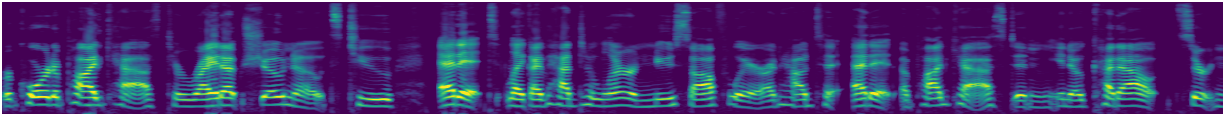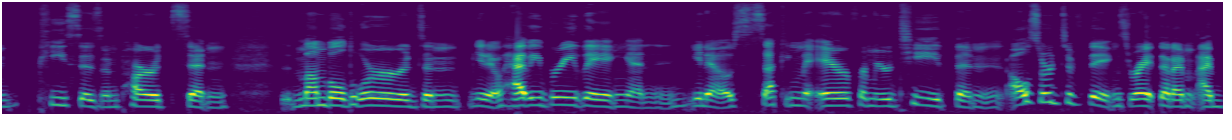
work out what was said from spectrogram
record a podcast, to write up show notes, to edit. Like, I've had to learn new software on how to edit a podcast and, you know, cut out certain pieces and parts and mumbled words and, you know, heavy breathing and, you know, sucking the air from your teeth and all sorts of things, right? That I'm, I'm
